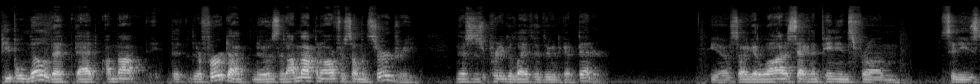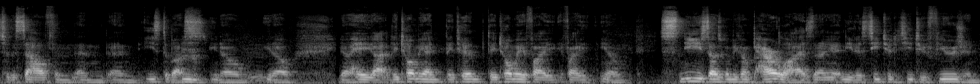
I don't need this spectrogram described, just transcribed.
people know that that i'm not the, the referred doctor knows that i'm not going to offer someone surgery and this is a pretty good likelihood they're going to get better. You know so i get a lot of second opinions from cities to the south and, and, and east of us you know you know you know hey uh, they told me I, they, told, they told me if i if i you know sneezed i was going to become paralyzed and i need a c2 to t2 fusion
